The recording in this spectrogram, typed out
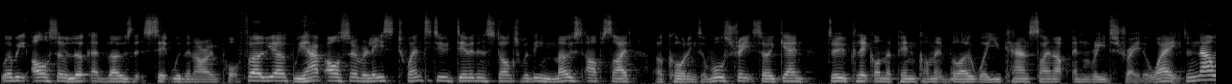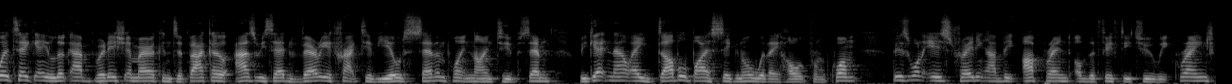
where we also look at those that sit within our own portfolio. We have also released 22 dividend stocks with the most upside according to Wall Street. So again, do click on the pinned comment below where you can sign up and read straight away. So now we're taking a look at British American Tobacco. As we said, very attractive yield, 7.92%. We get now a double buy signal with a hold from Quant. This one is trading at the upper end of the 52 week range,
